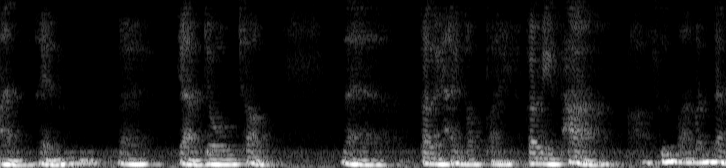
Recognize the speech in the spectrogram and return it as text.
อันเห็นเอ่อญาติโยมชอบนะก็เลยให้เขาไป ก็มีผ้าเขาซื้อมาเหมือนกัน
